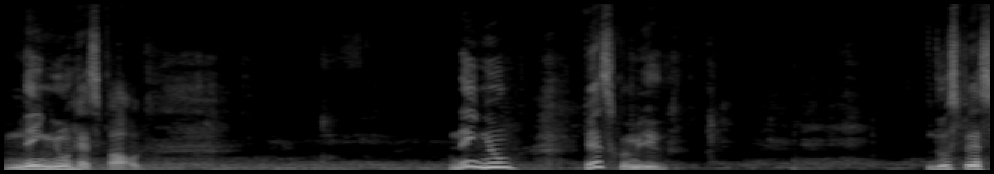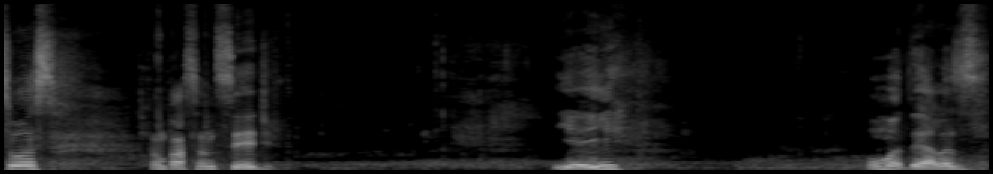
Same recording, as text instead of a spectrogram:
nenhum respaldo. Nenhum. Pensa comigo. Duas pessoas estão passando sede. E aí, uma delas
